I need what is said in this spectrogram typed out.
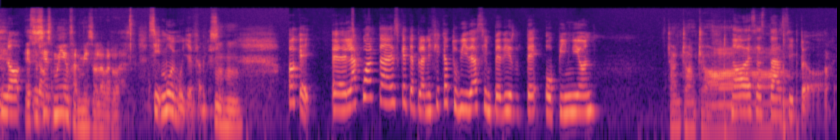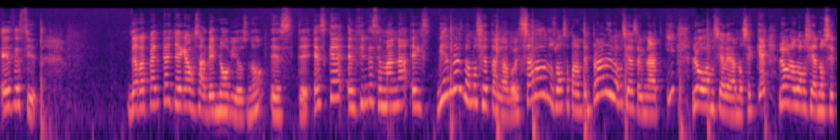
no. Eso no. sí es muy enfermizo, la verdad. Sí, muy, muy enfermizo. Ok, eh, la cuarta es que te planifica tu vida sin pedirte opinión. Chan, chan, chan. No, eso está así peor. Es decir, de repente llega, o sea, de novios, ¿no? Este, es que el fin de semana, el viernes vamos a ir a tal lado, el sábado nos vamos a parar temprano y vamos a ir a desayunar aquí, luego vamos a ir a ver a no sé qué, luego nos vamos a ir a no sé...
